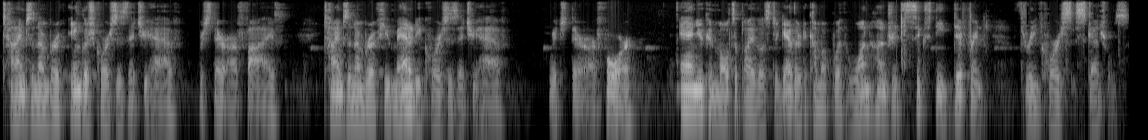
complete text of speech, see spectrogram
times the number of English courses that you have, which there are five, times the number of humanity courses that you have, which there are four, and you can multiply those together to come up with 160 different three-course schedules.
